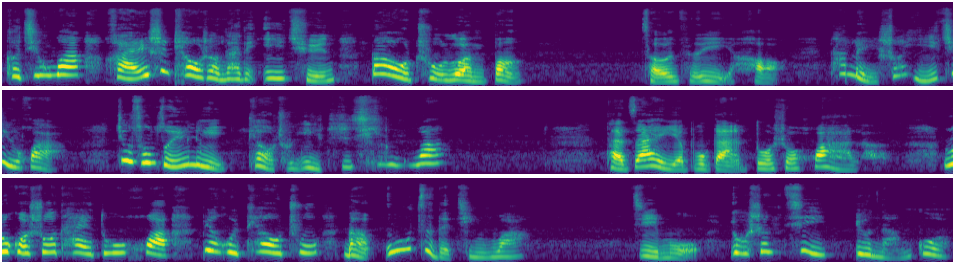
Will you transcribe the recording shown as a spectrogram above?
可青蛙还是跳上他的衣裙，到处乱蹦。从此以后，他每说一句话，就从嘴里跳出一只青蛙。他再也不敢多说话了。如果说太多话，便会跳出满屋子的青蛙。继母又生气又难过，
